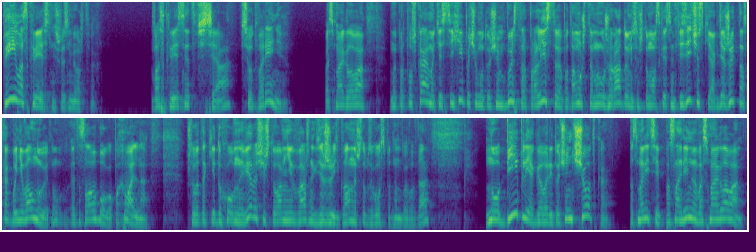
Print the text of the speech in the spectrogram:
ты воскреснешь из мертвых, воскреснет вся, все творение. Восьмая глава. Мы пропускаем эти стихи почему-то очень быстро, пролистывая, потому что мы уже радуемся, что мы воскреснем физически, а где жить нас как бы не волнует. Ну, это слава Богу, похвально, что вы такие духовные верующие, что вам не важно, где жить. Главное, чтобы с Господом было, да? Но Библия говорит очень четко. Посмотрите, послание Римлян, 8 глава.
